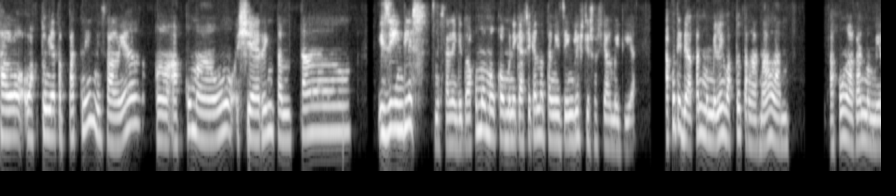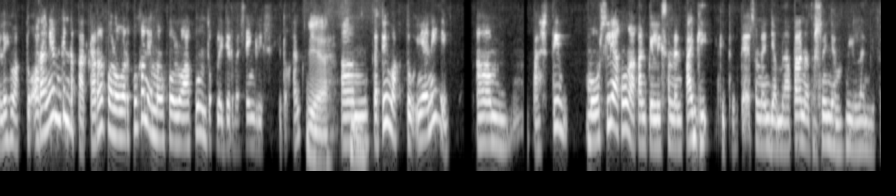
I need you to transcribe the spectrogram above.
kalau waktunya tepat nih misalnya eh, aku mau sharing tentang easy English misalnya gitu. Aku mau mengkomunikasikan tentang easy English di sosial media. Aku tidak akan memilih waktu tengah malam. Aku nggak akan memilih waktu orangnya mungkin tepat karena followerku kan emang follow aku untuk belajar bahasa Inggris gitu kan. Iya. Um, Tapi waktunya nih um, pasti mostly aku nggak akan pilih Senin pagi gitu, kayak Senin jam 8 atau Senin jam 9 gitu.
